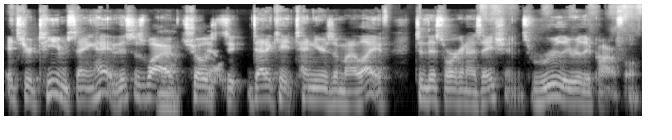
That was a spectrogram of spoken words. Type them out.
It's your team saying, hey, this is why yeah. I chose yeah. to dedicate 10 years of my life to this organization. It's really, really powerful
